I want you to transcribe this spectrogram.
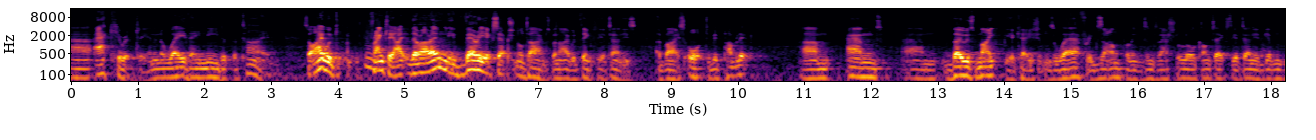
uh, accurately and in a way they need at the time. So I would, mm. frankly, I, there are only very exceptional times when I would think the attorney's advice ought to be public. Um, and um, those might be occasions where, for example, in international law context, the attorney had given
